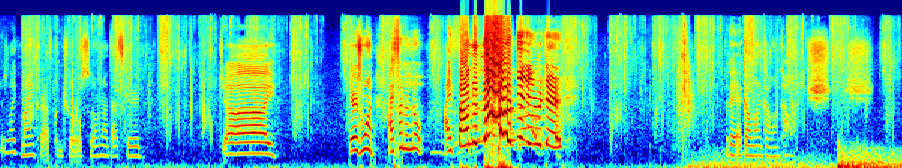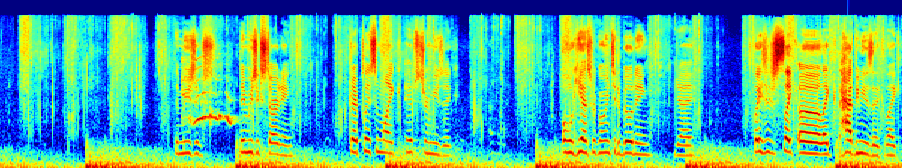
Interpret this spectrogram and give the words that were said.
There's, like, Minecraft controls, so I'm not that scared. Jai! There's one! I found a note! I found a note! Okay, I got one, I got one, got one. Shh, shh. The music's... The music's starting. Should I play some, like, hipster music? Oh, yes, we're going to the building, Jay. Play some just, like, uh, like, happy music. Like,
